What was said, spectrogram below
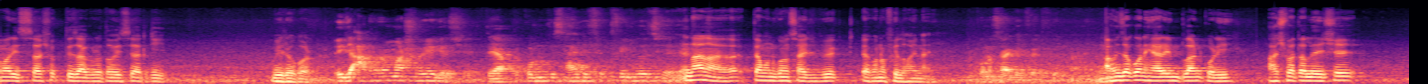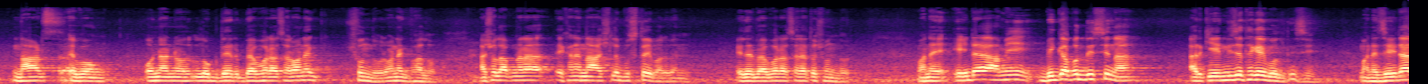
আমার ইচ্ছা শক্তি জাগ্রত হয়েছে আর কি ভিডিও করার। এই যে আঠারো মাস হয়ে গেছে যে আপনার কোনো কি সাইড এফেক্ট ফিল হয়েছে? না না তেমন কোনো সাইড ইফেক্ট এখনও ফিল হয় নাই। কোনো সাইড এফেক্ট ফিল হয়নি আমি যখন হেয়ার ইমপ্লান্ট করি হাসপাতালে এসে নার্স এবং অন্যান্য লোকদের ব্যবহার আচার অনেক সুন্দর অনেক ভালো। আসলে আপনারা এখানে না আসলে বুঝতেই পারবেন এদের ব্যবহার আচার এত সুন্দর। মানে এইটা আমি বিজ্ঞাপন দিচ্ছি না আর কি নিজে থেকেই বলতেছি। মানে যেটা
